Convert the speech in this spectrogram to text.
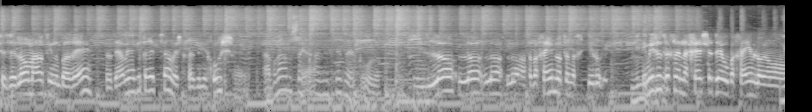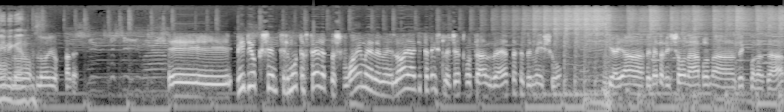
שזה לא מרטין ברה, אתה יודע מי הגיטריסט שם? יש לך איזה ניחוש? אברהמס היה לפני זה, איך קראו לו? לא, לא, לא, לא, אתה בחיים לא תנח... כאילו, אם מישהו צריך לנחש את זה, הוא בחיים לא, ניגן? לא, לא יוכל. אה, בדיוק כשהם צילמו את הסרט בשבועיים האלה לא היה גיטריסט לג'ט רוטל והיה צריך איזה מישהו כי היה באמת הראשון האברהם הזה כבר עזב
